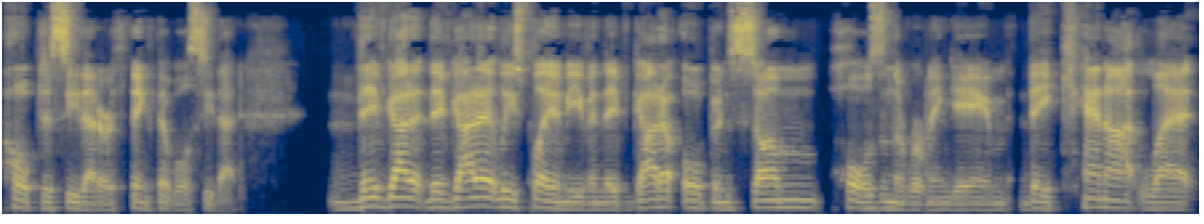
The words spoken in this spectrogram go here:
hope to see that or think that we'll see that. They've got it. They've got to at least play them even. They've got to open some holes in the running game. They cannot let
